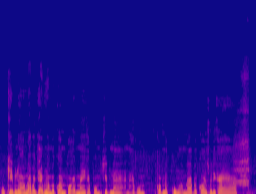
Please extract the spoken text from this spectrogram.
โอเคพี่น้องอำลาพระจ่ายพี่น้องไปก่อนพอกันไหมครับผมคลิปหน้านะครับผมก็นักกุ้งอำลาไปก่อนสวัสดีครับ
